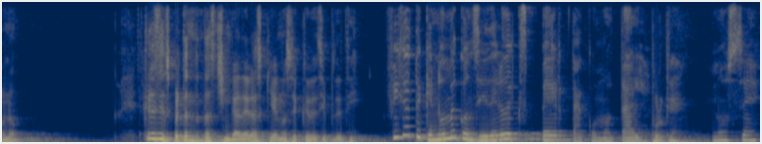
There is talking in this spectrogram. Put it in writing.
¿O no? Que eres experta en tantas chingaderas que ya no sé qué decir de ti. Fíjate que no me considero experta como tal. ¿Por qué? No sé.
